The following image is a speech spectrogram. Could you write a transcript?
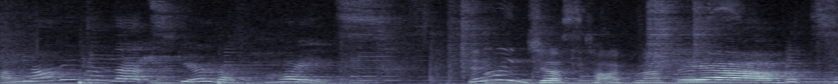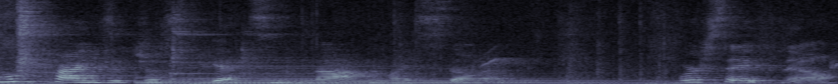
I'm not even that scared of heights. Didn't we just talk about this? Yeah, but sometimes it just gets a knot in my stomach. We're safe now.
